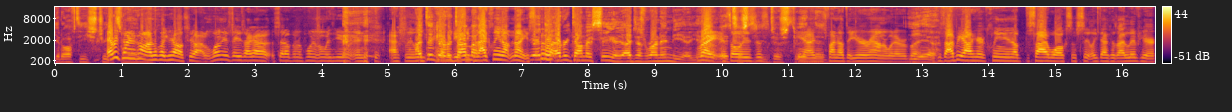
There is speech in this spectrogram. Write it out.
get off these streets. every time you man. come i look like hell too one of these days i gotta set up an appointment with you and actually I think every time I- I clean up nice Yeah, no, every time I see you, I just run into you. you right it's, always just, just yeah i just find out that you're around or whatever but Yeah. because i be out here cleaning up the sidewalks and shit like that because i live here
